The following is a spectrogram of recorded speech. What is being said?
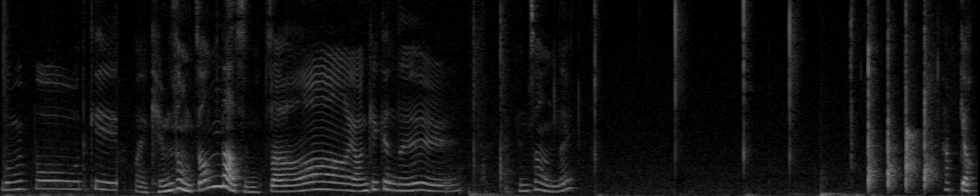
너무 예뻐. 아니, 갬성 쩐다, 진짜. 양키 캔들. 괜찮은데? 합격.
